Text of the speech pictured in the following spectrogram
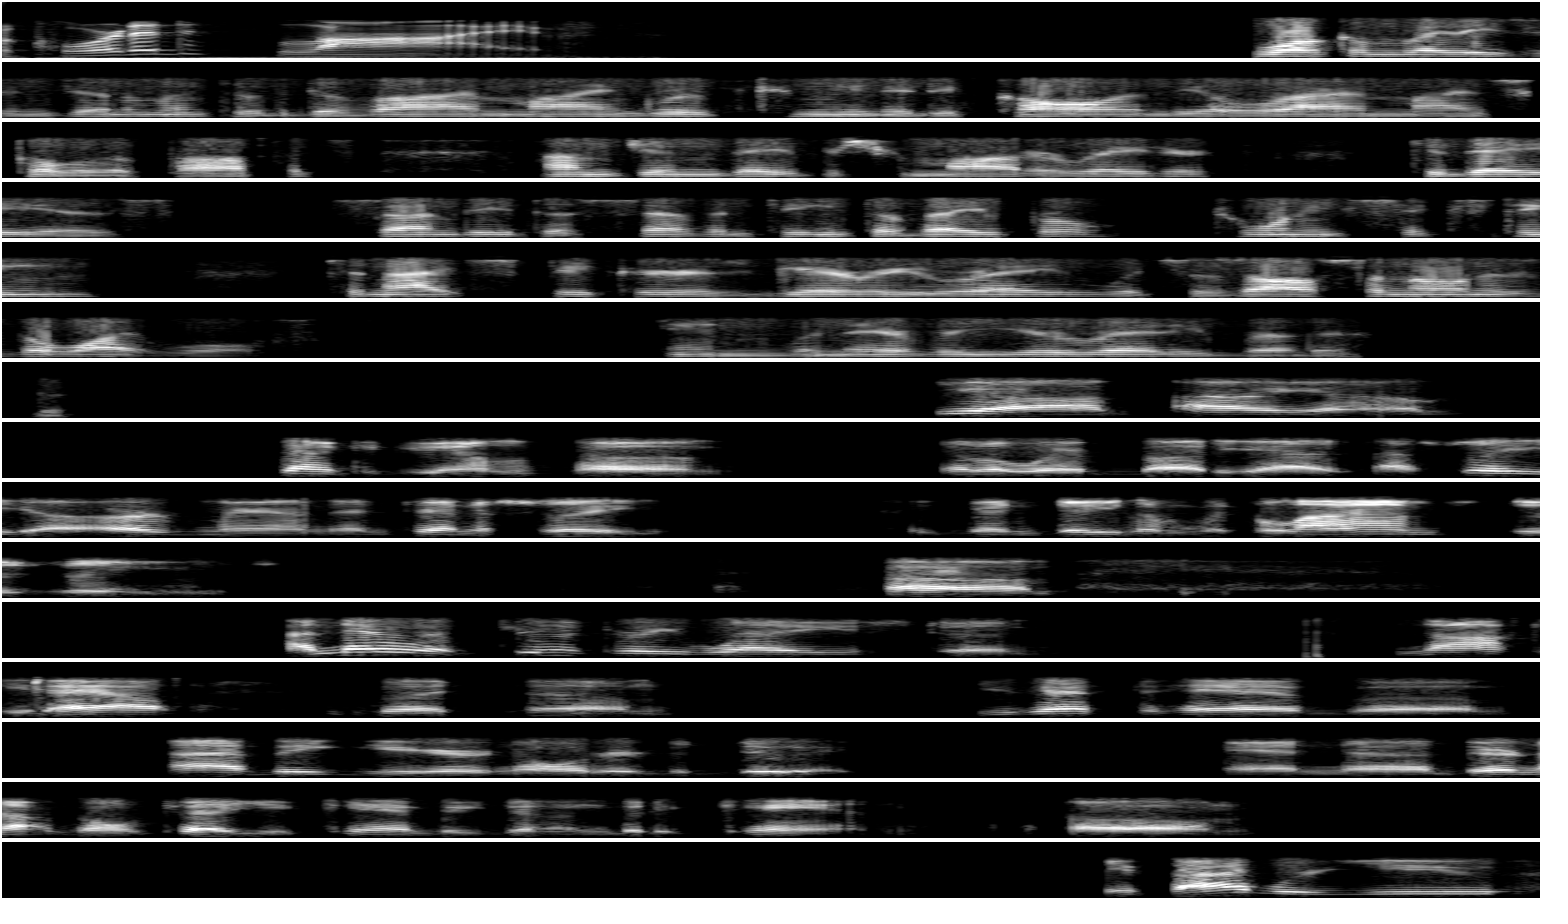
Recorded live. Welcome, ladies and gentlemen, to the Divine Mind Group Community Call in the Orion Mind School of the Prophets. I'm Jim Davis, your moderator. Today is Sunday, the 17th of April, 2016. Tonight's speaker is Gary Ray, which is also known as the White Wolf. And whenever you're ready, brother. Yeah, I, I um, thank you, Jim. Um, hello, everybody. I, I see uh, Erdman in Tennessee has been dealing with Lyme's disease. Um, I know of two or three ways to knock it out, but um, you have to have uh, IV gear in order to do it. And uh, they're not going to tell you it can be done, but it can. Um, if I were you,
